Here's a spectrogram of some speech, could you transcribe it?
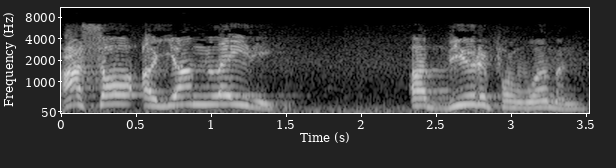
I saw a young lady, a beautiful woman,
